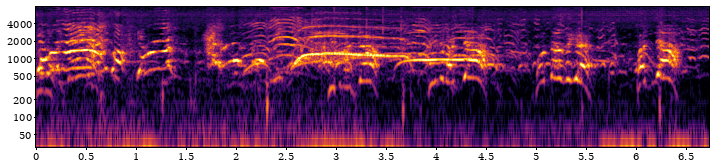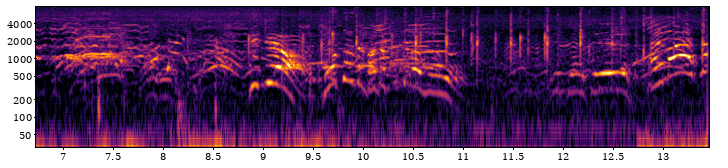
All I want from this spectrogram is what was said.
뒤로 받자 뒤로 받자 못 따서게 받자 못 따서 받아 붙으라고. 잘 먹었어.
